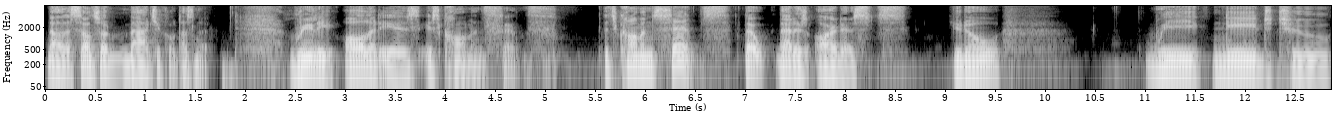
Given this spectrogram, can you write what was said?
Now that sounds so magical, doesn't it? Really, all it is is common sense. It's common sense that, that as artists, you know, we need to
